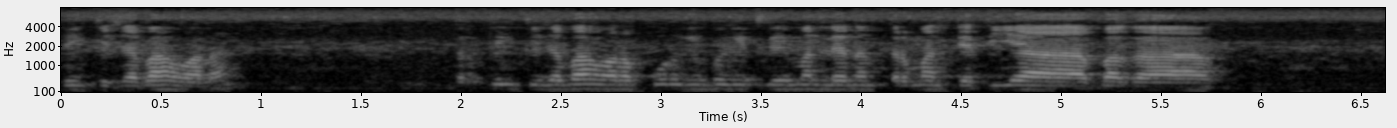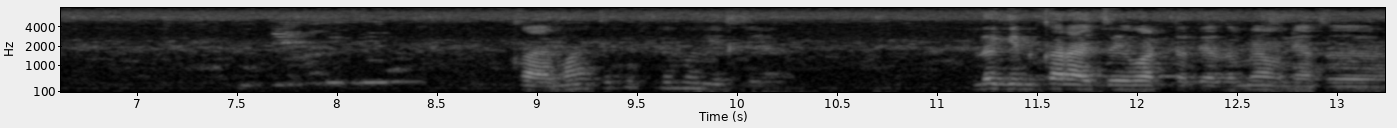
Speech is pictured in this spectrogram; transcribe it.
पिंकीच्या भावाला. तर पिंकीच्या भावाला पोरगी बघितली म्हणल्यानंतर म्हणतात या बघा? काय माहिती कुठली बघितली लगीन करायचंय वाटतं त्याचं मेवण्याचं.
